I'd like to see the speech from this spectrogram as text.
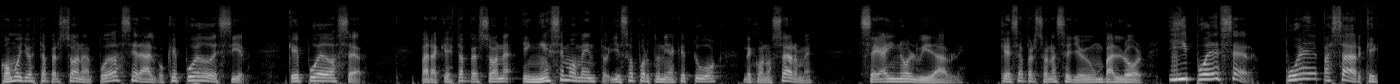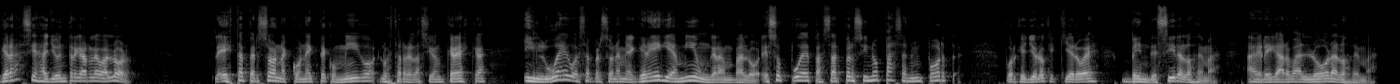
¿cómo yo esta persona puedo hacer algo? ¿Qué puedo decir? ¿Qué puedo hacer para que esta persona en ese momento y esa oportunidad que tuvo de conocerme sea inolvidable? Que esa persona se lleve un valor. Y puede ser, puede pasar que gracias a yo entregarle valor, esta persona conecte conmigo, nuestra relación crezca y luego esa persona me agregue a mí un gran valor. Eso puede pasar, pero si no pasa, no importa, porque yo lo que quiero es bendecir a los demás, agregar valor a los demás.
